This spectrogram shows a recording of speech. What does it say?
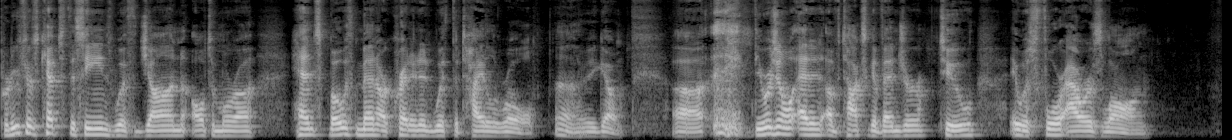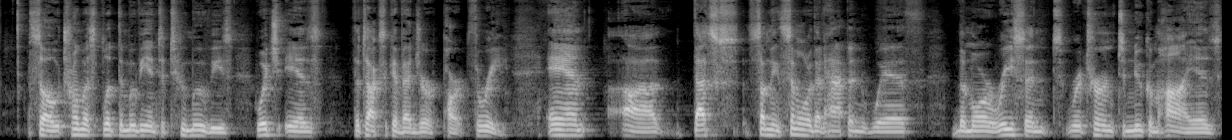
Producers kept the scenes with John Altamura, hence both men are credited with the title role. Oh, there you go. Uh, the original edit of Toxic Avenger 2, it was four hours long. So Troma split the movie into two movies, which is The Toxic Avenger Part 3. And uh, that's something similar that happened with the more recent Return to Nuke 'Em High is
